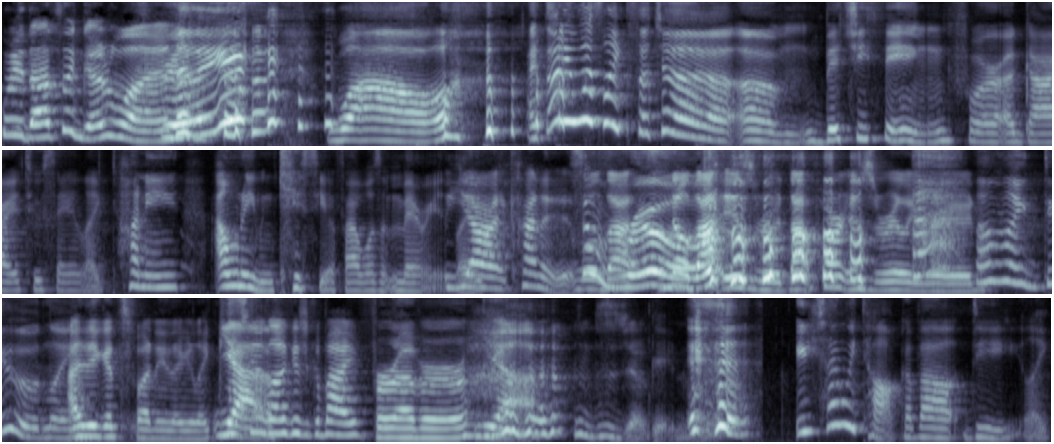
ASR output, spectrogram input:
Wait, that's a good one. really wow. I thought it was like such a um bitchy thing for a guy to say like, "Honey, I wouldn't even kiss you if I wasn't married." Like, yeah, it kind of. so well, that, rude. No, that is rude. That part is really rude. I'm like, dude, like, I think it's funny that you're like, kiss Yeah. your luggage goodbye forever. Yeah. I'm just joking. each time we talk about the like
